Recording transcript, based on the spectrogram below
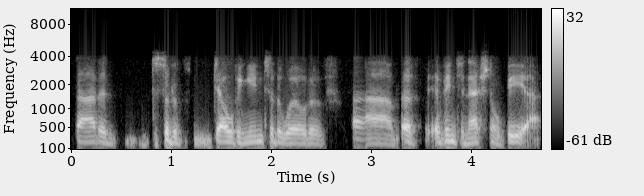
started sort of delving into the world of, uh, of, of international beer,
